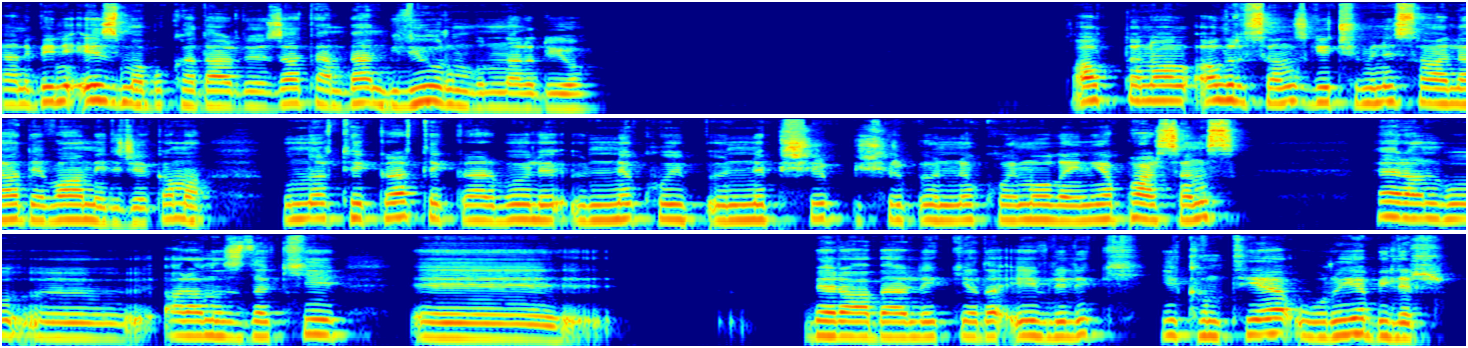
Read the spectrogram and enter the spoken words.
Yani beni ezme bu kadar diyor. Zaten ben biliyorum bunları diyor. Alttan al, alırsanız geçiminiz hala devam edecek ama bunları tekrar tekrar böyle önüne koyup önüne pişirip pişirip önüne koyma olayını yaparsanız her an bu e, aranızdaki e, beraberlik ya da evlilik yıkıntıya uğrayabilir.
